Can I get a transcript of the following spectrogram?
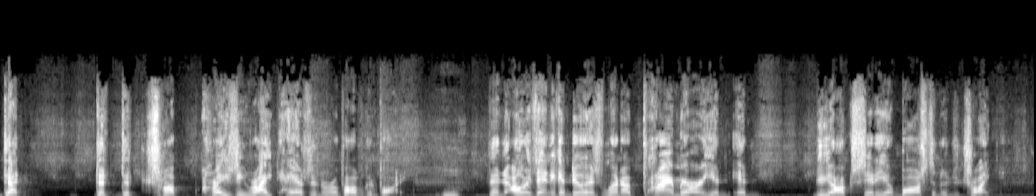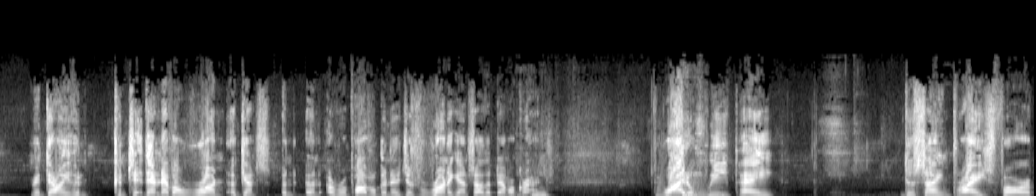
that the, the Trump crazy right has in the Republican Party. Mm. Then the only thing they can do is win a primary in, in New York City or Boston or Detroit. I mean, they don't even they never run against an, an, a Republican. They just run against other Democrats. Mm-hmm. Why do we pay the same price for,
